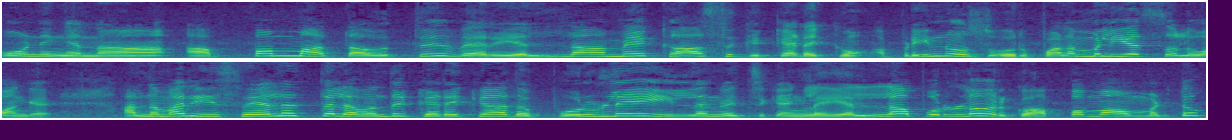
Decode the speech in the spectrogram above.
போனீங்கன்னா அப்பம்மா தவிர்த்து வேற எல்லாமே காசுக்கு கிடைக்கும் அப்படின்னு ஒரு- பழமொழியே சொல்லுவாங்க. அந்த மாதிரி சேலத்தில் வந்து கிடைக்காத பொருளே இல்லைன்னு வச்சுக்கோங்களேன். எல்லா பொருளும் இருக்கும். அப்பம்மாவை மட்டும்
